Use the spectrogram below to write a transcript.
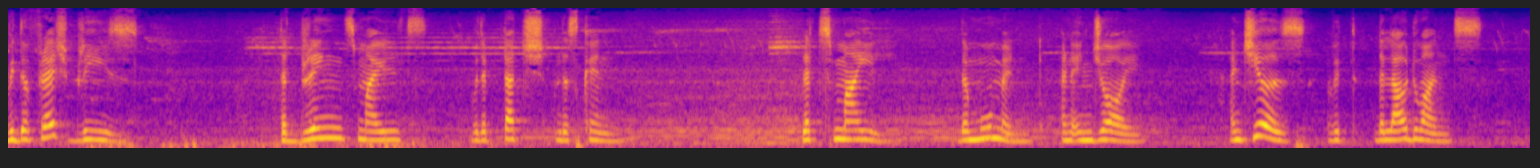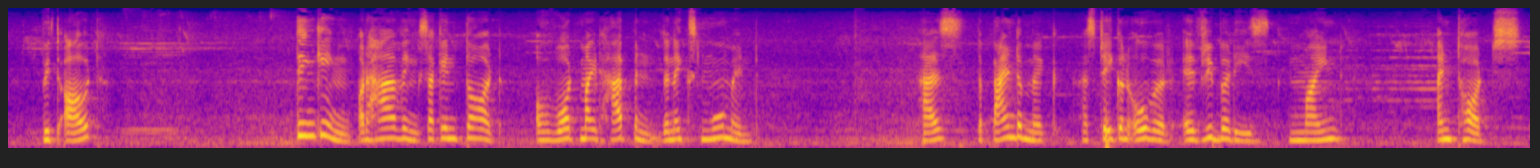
with the fresh breeze that brings smiles with a touch on the skin. Let's smile the moment and enjoy and cheers with the loved ones without thinking or having second thought of what might happen the next moment as the pandemic has taken over everybody's mind and thoughts.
